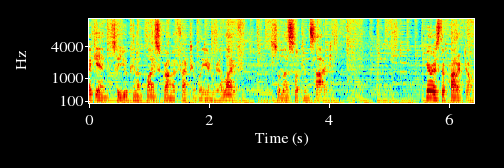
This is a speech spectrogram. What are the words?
Again, so you can apply Scrum effectively in real life. So let's look inside. Here is the product owner.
